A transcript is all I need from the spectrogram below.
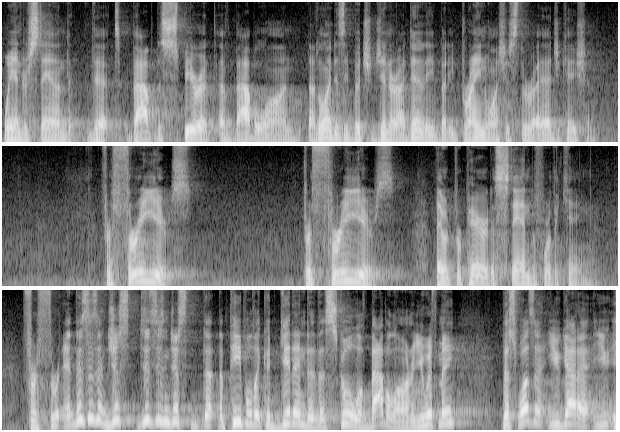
We understand that Bab- the spirit of Babylon, not only does he butcher gender identity, but he brainwashes through education. For three years, for three years, they would prepare to stand before the king. For three, and this isn't just this isn't just the, the people that could get into the school of Babylon. Are you with me? This wasn't you got a you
